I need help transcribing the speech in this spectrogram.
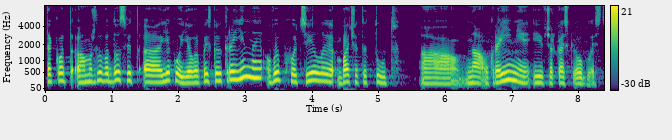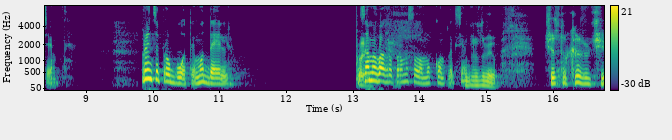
Так от, е, можливо, досвід якої європейської країни ви б хотіли бачити тут, на Україні і в Черкаській області? Принцип роботи, модель. Саме в агропромисловому комплексі. Зрозумів. Чесно кажучи,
